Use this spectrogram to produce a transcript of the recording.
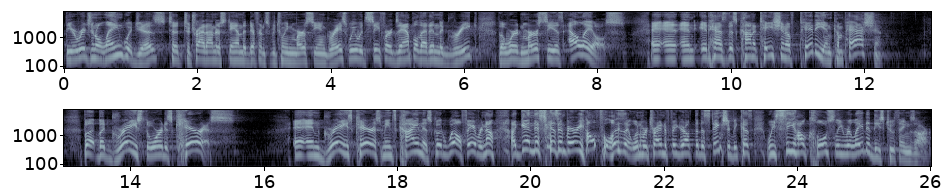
the original languages to, to try to understand the difference between mercy and grace, we would see, for example, that in the Greek, the word mercy is eleos, and, and, and it has this connotation of pity and compassion. But, but grace, the word is charis. And, grace, charis, means kindness, goodwill, favor. Now, again, this isn't very helpful, is it, when we're trying to figure out the distinction because we see how closely related these two things are,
